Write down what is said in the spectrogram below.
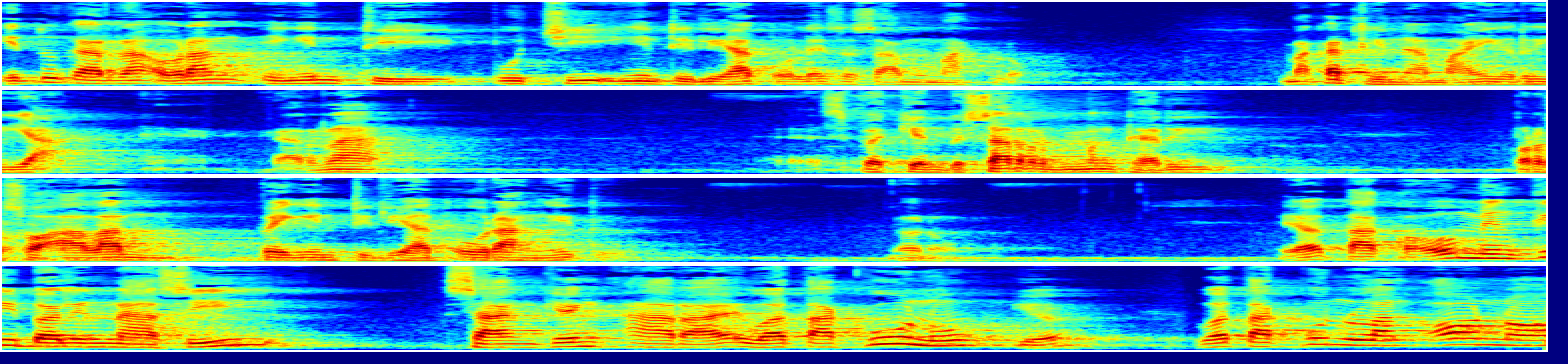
itu karena orang ingin dipuji, ingin dilihat oleh sesama makhluk. Maka dinamai ria. Karena sebagian besar memang dari persoalan pengen dilihat orang itu. No, no. Ya takau mingki balin nasi sangking arai watakunu ya watakunu lan ono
